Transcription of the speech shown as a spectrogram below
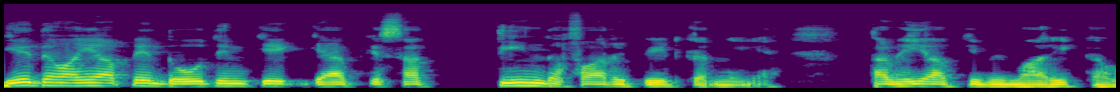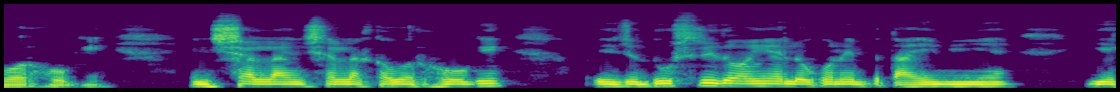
ये दवाइयाँ आपने दो दिन के गैप के साथ तीन दफ़ा रिपीट करनी है। तभी आपकी बीमारी कवर होगी। इनशाला इनशाला कवर होगी। ये जो दूसरी दवाइयाँ लोगों ने बताई हुई हैं, ये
